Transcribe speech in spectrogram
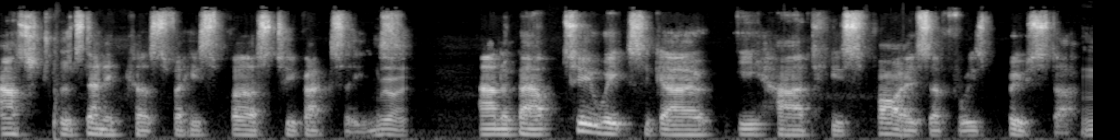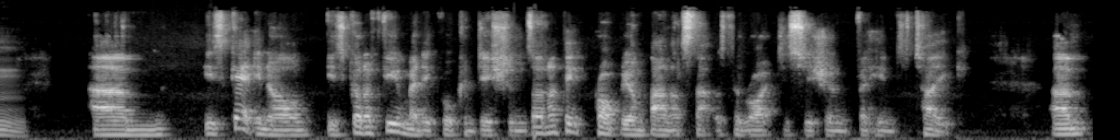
AstraZenecas for his first two vaccines. Right. And about two weeks ago, he had his Pfizer for his booster. Mm. Um, he's getting on. He's got a few medical conditions, and I think probably on balance that was the right decision for him to take. Um,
